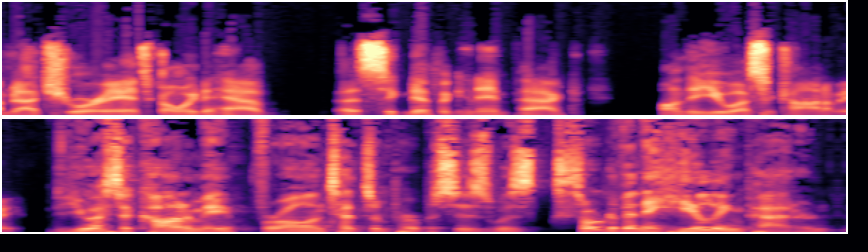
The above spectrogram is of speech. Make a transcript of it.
I'm not sure it's going to have a significant impact on the U.S. economy. The U.S. economy, for all intents and purposes, was sort of in a healing pattern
